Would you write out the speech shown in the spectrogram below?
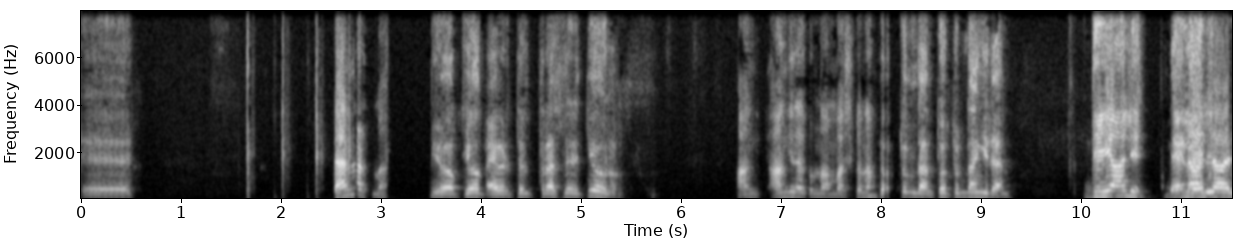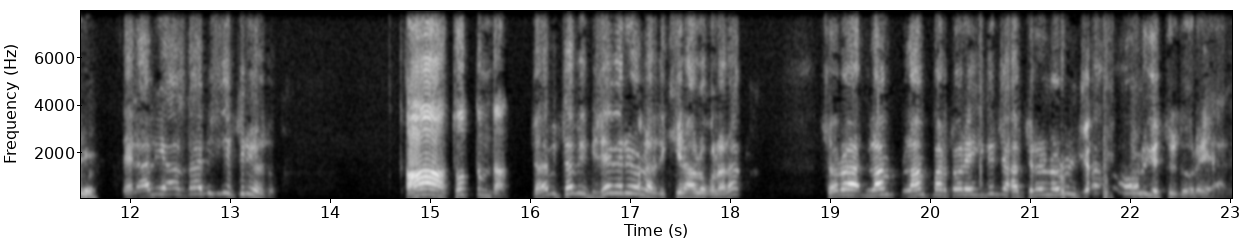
E, Bernard mı? yok yok Everton transfer etti ya onu. Hangi, hangi takımdan başkanım? Tottenham'dan, Tottenham'dan giden. Deyali. Delali. Delali. Delali'yi az daha biz getiriyorduk. Aa Tottenham'dan. Tabii tabii bize veriyorlardı kiralık olarak. Sonra Lamp, Lampard oraya gidince antrenör olunca onu götürdü oraya yani.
